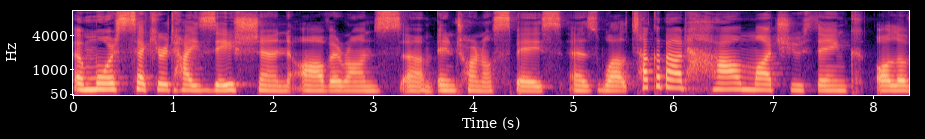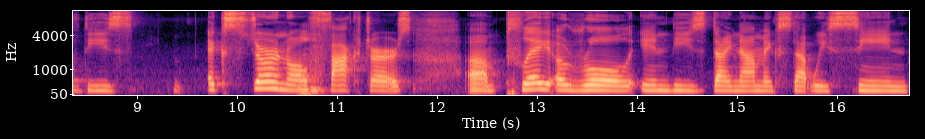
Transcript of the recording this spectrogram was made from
a more securitization of Iran's um, internal space as well. Talk about how much you think all of these external mm-hmm. factors um, play a role in these dynamics that we've seen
